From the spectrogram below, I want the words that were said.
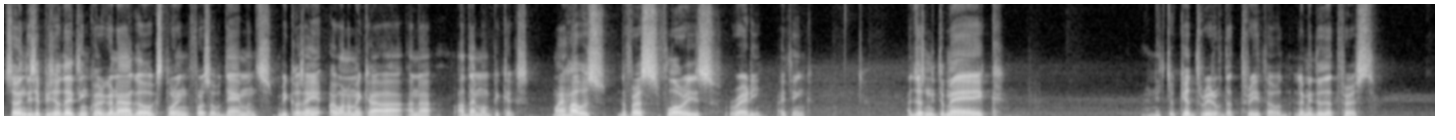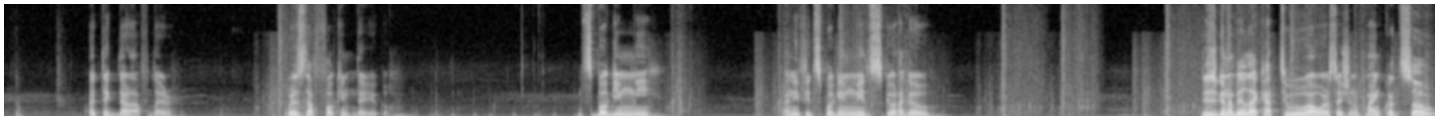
So in this episode, I think we're gonna go exploring for some diamonds because I I wanna make a an, a, diamond pickaxe. My house, the first floor is ready. I think. I just need to make. I need to get rid of that tree though. Let me do that first. I take that off later. Where's that fucking? There you go. It's bugging me. And if it's bugging me, it's gotta go. This is gonna be like a two hour session of Minecraft, so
